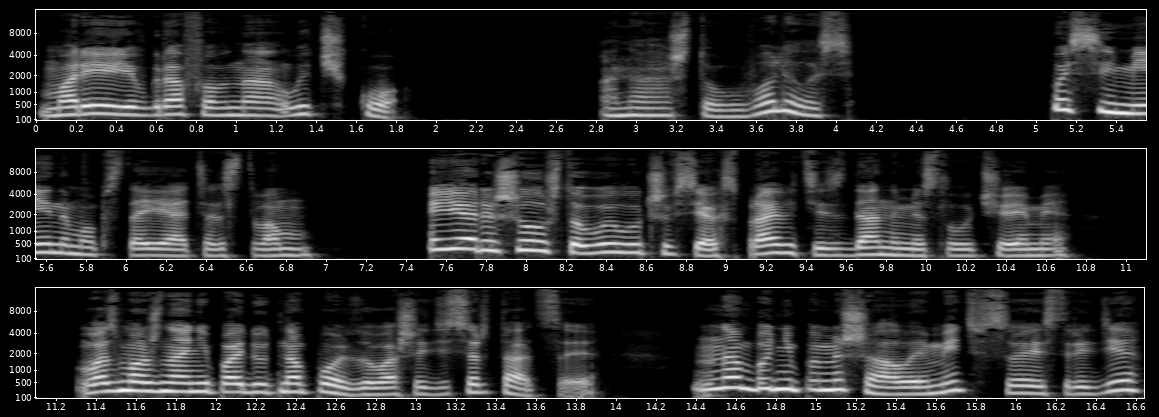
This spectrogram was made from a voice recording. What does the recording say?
Мария Евграфовна Лычко». «Она что, уволилась?» «По семейным обстоятельствам я решил, что вы лучше всех справитесь с данными случаями. Возможно, они пойдут на пользу вашей диссертации. Нам бы не помешало иметь в своей среде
